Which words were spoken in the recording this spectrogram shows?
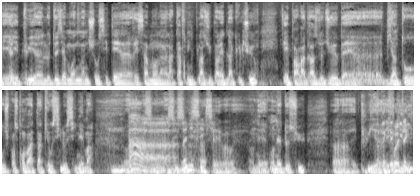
Et puis euh, le deuxième one man show, c'était euh, récemment là, à la 4000 place du Palais de la Culture. Et par la grâce de Dieu, ben euh, bientôt, je pense qu'on va attaquer aussi le cinéma. Voilà, Ah, le cinéma, c'est- magnifique. ça, c'est- ouais, ouais, on est on est dessus. Voilà. Et puis euh, Il faut, attaquer,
